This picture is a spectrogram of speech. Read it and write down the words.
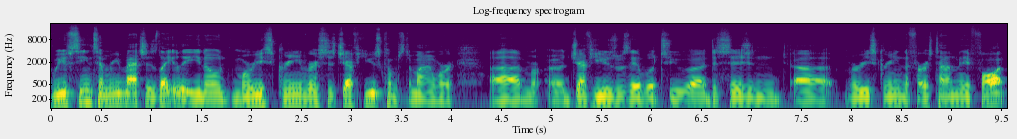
we've seen some rematches lately. You know, Maurice Greene versus Jeff Hughes comes to mind, where uh, uh, Jeff Hughes was able to uh, decision uh, Maurice Greene the first time they fought,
